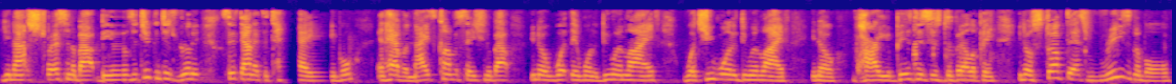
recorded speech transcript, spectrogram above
you're not stressing about bills, that you can just really sit down at the table and have a nice conversation about, you know, what they want to do in life, what you want to do in life, you know, how your business is developing, you know, stuff that's reasonable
